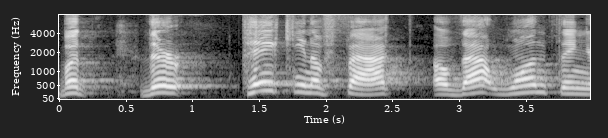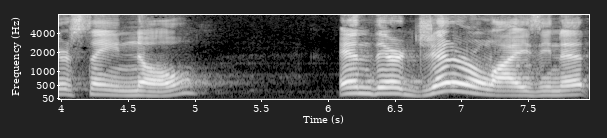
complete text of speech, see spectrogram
But they're taking a fact of that one thing you're saying no, and they're generalizing it,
